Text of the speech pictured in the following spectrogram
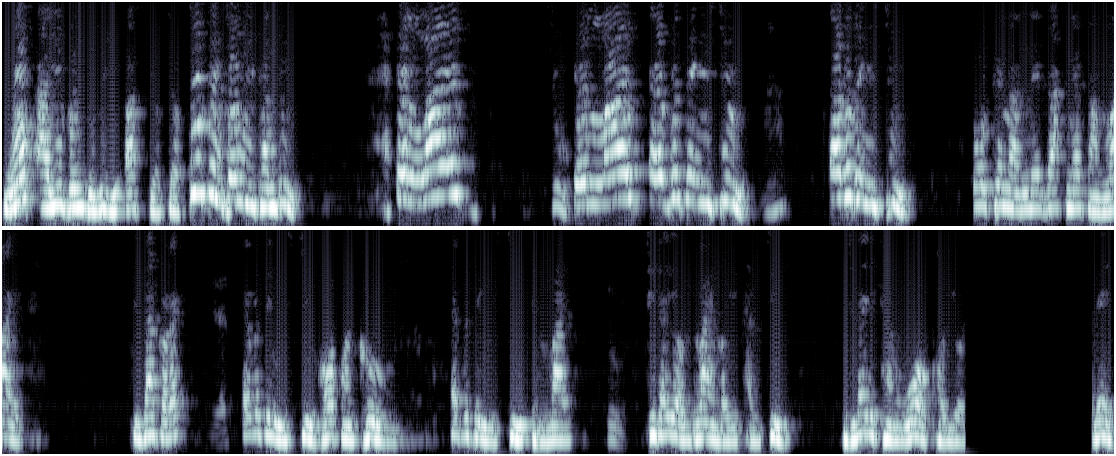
What are you going to do? You ask yourself. Two things only you can do. In life, Two. in life, everything is true. Mhm. Everything is true. Open and darkness and light. Is that correct? Yes. Everything is true, hot and cold. Everything is true in life. Two. See that you're blind or you can see. See that you can walk or you're leg.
